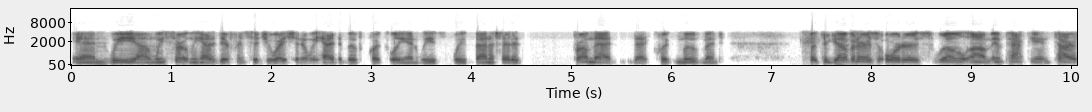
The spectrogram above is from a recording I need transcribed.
and we um, we certainly had a different situation, and we had to move quickly, and we've we've benefited from that that quick movement. But the governor's orders will um, impact the entire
